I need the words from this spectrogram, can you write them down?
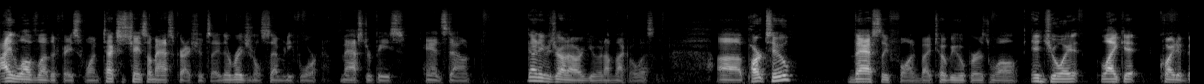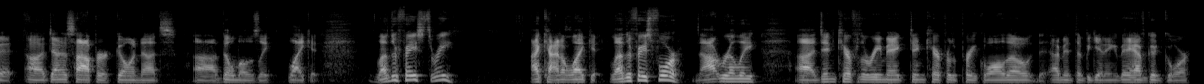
I love Leatherface one, Texas Chainsaw Massacre, I should say, the original '74 masterpiece, hands down. Don't even try to argue it. I'm not gonna listen. Uh, part two, vastly fun by Tobe Hooper as well. Enjoy it, like it quite a bit. Uh, Dennis Hopper going nuts. Uh, Bill Moseley like it. Leatherface three, I kind of like it. Leatherface four, not really. Uh, didn't care for the remake. Didn't care for the prequel. Although I mean, at the beginning they have good gore.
